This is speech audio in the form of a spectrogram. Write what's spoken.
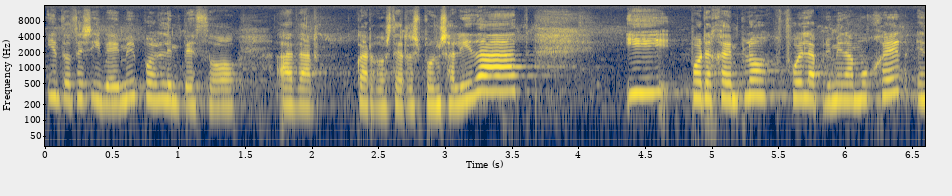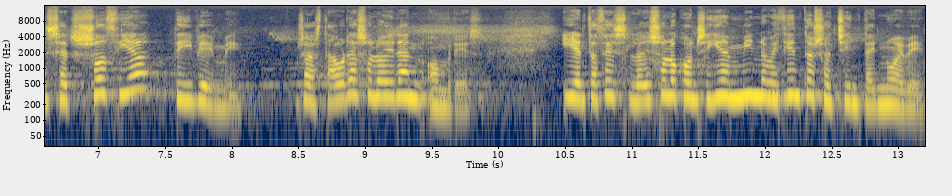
y entonces IBM pues, le empezó a dar cargos de responsabilidad y, por ejemplo, fue la primera mujer en ser socia de IBM. O sea, hasta ahora solo eran hombres. Y entonces eso lo consiguió en 1989.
